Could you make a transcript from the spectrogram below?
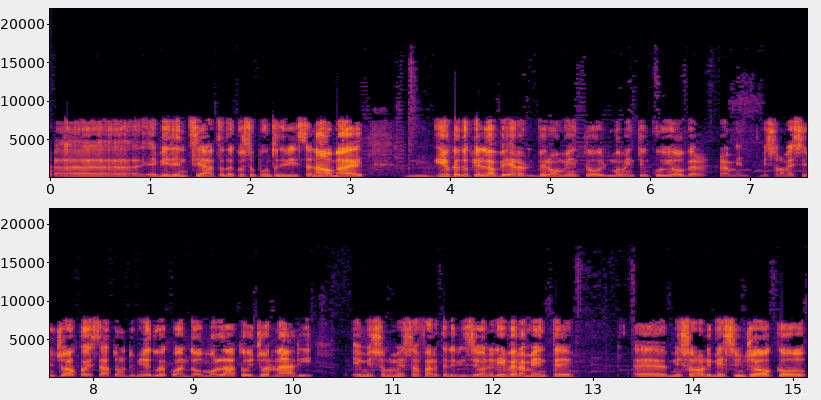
eh, evidenziata da questo punto di vista. No, ma io credo che vera- il vero momento, il momento in cui mi sono messo in gioco è stato nel 2002 quando ho mollato i giornali e mi sono messo a fare televisione. Lì veramente eh, mi sono rimesso in gioco,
